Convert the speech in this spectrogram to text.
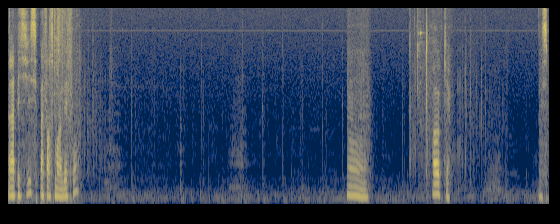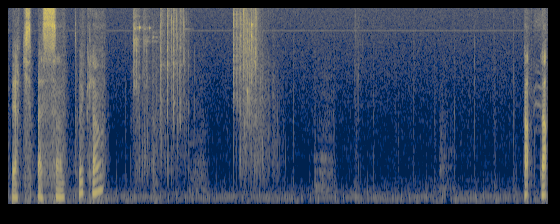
La c'est pas forcément un défaut. Hmm. Ok. J'espère qu'il se passe un truc là. Ah, là.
